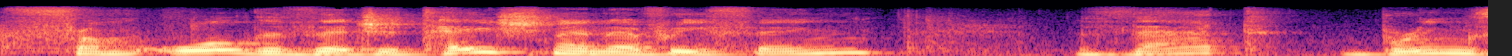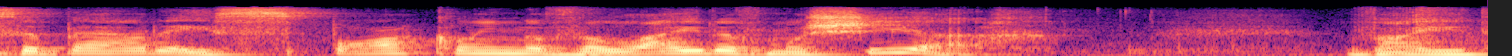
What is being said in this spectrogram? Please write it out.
from all the vegetation and everything, that brings about a sparkling of the light of Moshiach. And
